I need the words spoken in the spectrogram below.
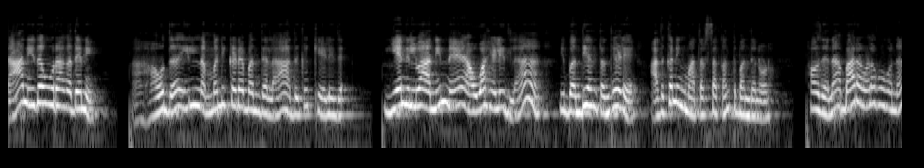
ನಾನು ಇದೇ ಊರಾಗದೇನಿ. ಹೌದಾ ಇಲ್ಲಿ ನಮ್ಮನೆ ಕಡೆ ಬಂದೆಲ್ಲ, ಅದಕ್ಕೆ ಕೇಳಿದೆ. ಏನಿಲ್ವಾ, ನಿನ್ನೆ ಅವ್ವ ಹೇಳಿದ್ಲಾ, ನೀ ಬಂದಿ ಅಂತಂದು ಹೇಳಿ ಅದಕ್ಕೆ ನಿಂಗೆ ಮಾತಾಡ್ಸಕ್ಕಂತ ಬಂದೆ ನೋಡು. ಹೌದೇನಾ? ಬಾರ, ಒಳಗೆ ಹೋಗೋಣ.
